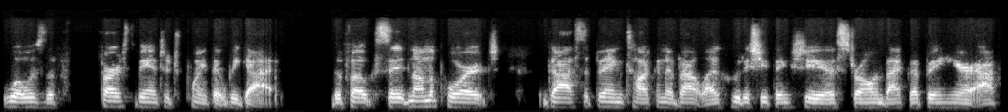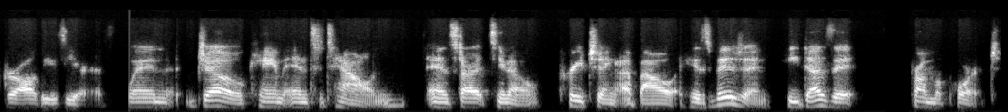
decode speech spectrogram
what was the first vantage point that we got? The folks sitting on the porch gossiping, talking about like who does she think she is, strolling back up in here after all these years. When Joe came into town and starts, you know, preaching about his vision, he does it from a porch.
